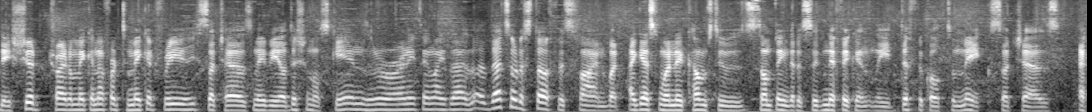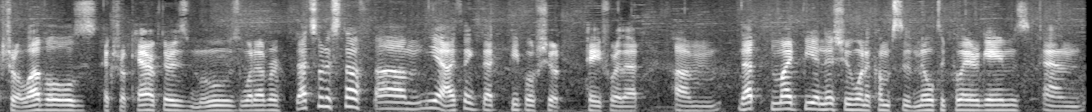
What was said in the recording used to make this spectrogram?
they should try to make an effort to make it free, such as maybe additional skins or anything like that. That sort of stuff is fine, but I guess when it comes to something that is significantly difficult to make, such as extra levels, extra characters, moves, whatever, that sort of stuff, um, yeah, I think that people should pay for that. Um, that might be an issue when it comes to multiplayer games, and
